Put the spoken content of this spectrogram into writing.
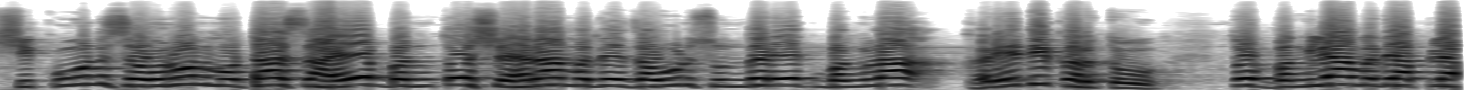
शिकून सवरून मोठा साहेब बनतो शहरामध्ये जाऊन सुंदर एक बंगला खरेदी करतो तो बंगल्यामध्ये आपल्या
